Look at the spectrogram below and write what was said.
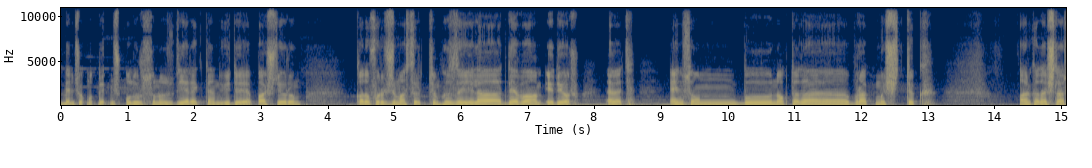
beni çok mutlu etmiş olursunuz diyerekten videoya başlıyorum. God of War Remastered tüm hızıyla devam ediyor. Evet. En son bu noktada bırakmıştık. Arkadaşlar.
